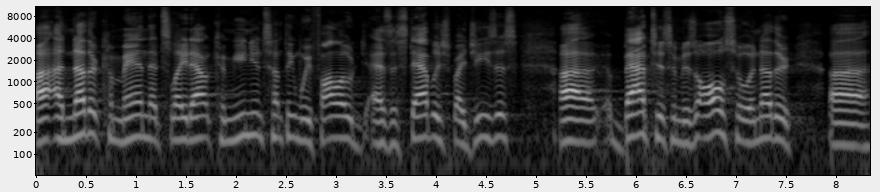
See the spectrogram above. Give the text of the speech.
Uh, another command that's laid out communion, something we followed as established by Jesus. Uh, baptism is also another uh,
